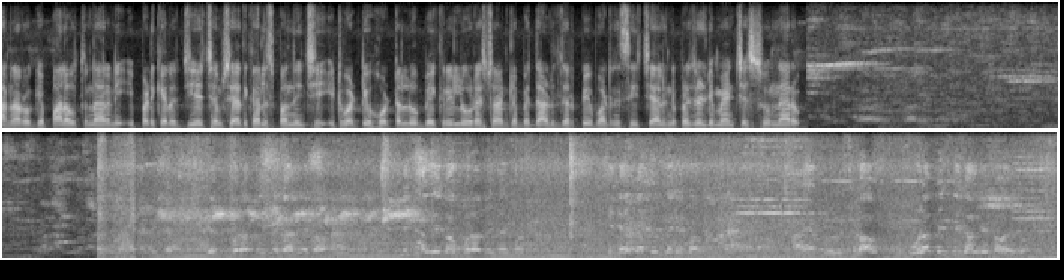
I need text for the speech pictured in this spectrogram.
అనారోగ్య పాలవుతున్నారని ఇప్పటికైనా జీహెచ్ఎంసీ అధికారులు స్పందించి ఇటువంటి హోటళ్లు బేకరీలు రెస్టారెంట్లపై దాడులు జరిపి వాటిని సీజ్ చేయాలని ప్రజలు డిమాండ్ చేస్తున్నారు ये पूरा पीस निकाल के खाओ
